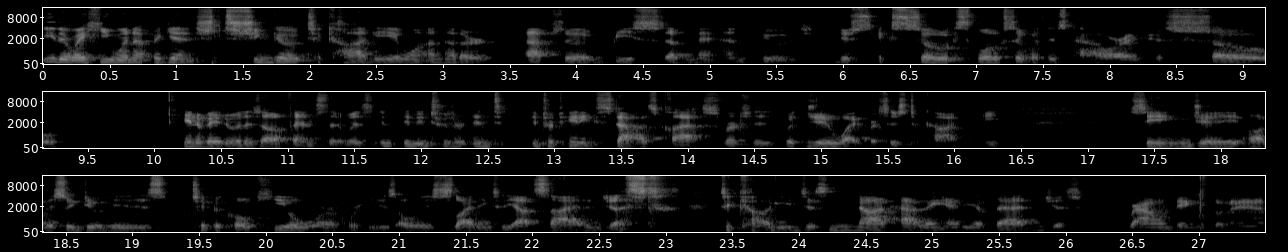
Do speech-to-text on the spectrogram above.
Either way, he went up against Shingo Takagi, another absolute beast of a man who's just so explosive with his power and just so innovative with his offense that was an, inter, entertaining styles class versus with Jay White versus Takagi. Seeing Jay obviously do his typical heel work where he's always sliding to the outside and just Takagi just not having any of that and just grounding the man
